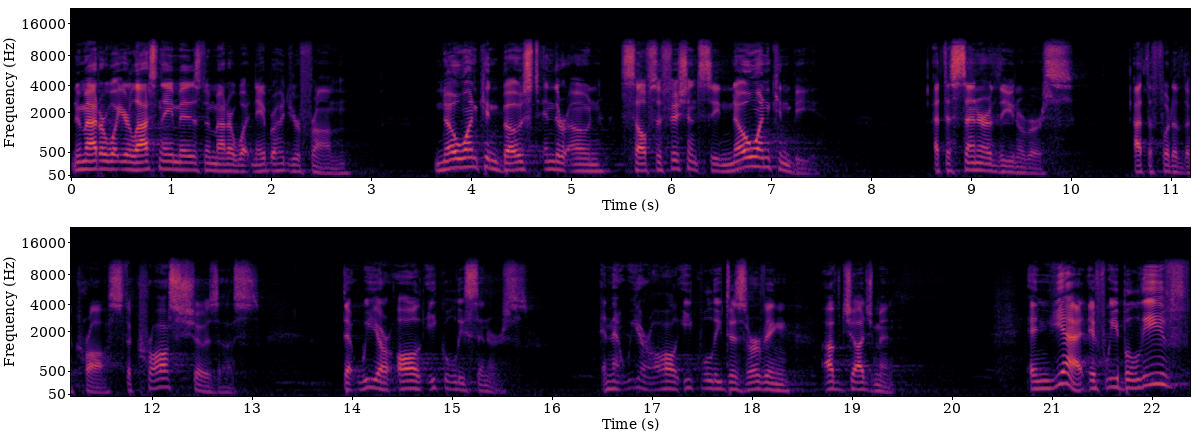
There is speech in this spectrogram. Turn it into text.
no matter what your last name is, no matter what neighborhood you're from. No one can boast in their own self sufficiency. No one can be at the center of the universe at the foot of the cross. The cross shows us that we are all equally sinners and that we are all equally deserving of judgment. And yet, if we believe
